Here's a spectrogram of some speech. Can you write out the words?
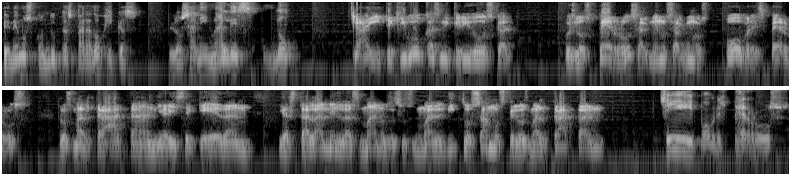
tenemos conductas paradójicas, los animales no. Ahí te equivocas, mi querido Oscar, pues los perros, al menos algunos pobres perros, los maltratan y ahí se quedan y hasta lamen las manos de sus malditos amos que los maltratan Sí, pobres perros.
